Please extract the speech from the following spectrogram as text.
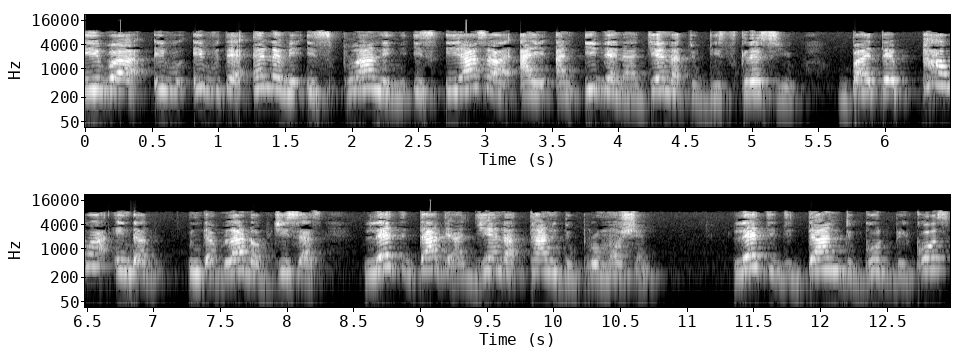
if, uh, if, if the enemy is planning, is, he has a, a, an hidden agenda to disgrace you, by the power in the, in the blood of Jesus, let that agenda turn into promotion. Let it done to good because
